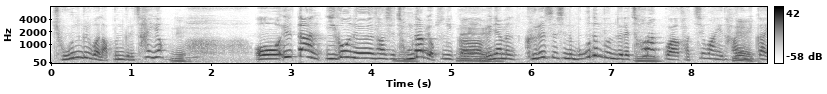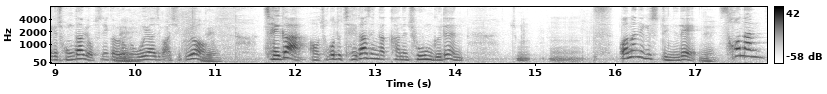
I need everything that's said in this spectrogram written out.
좋은 글과 나쁜 글의 차이요? 네. 어, 일단 이거는 사실 네. 정답이 없으니까 네, 네. 왜냐하면 글을 쓰시는 모든 분들의 철학과 가치관이 다르니까 이게 정답이 없으니까 네. 여러분 오해하지 마시고요. 네. 제가 어, 적어도 제가 생각하는 좋은 글은 좀 음, 뻔한 얘기일 수도 있는데 네. 선한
